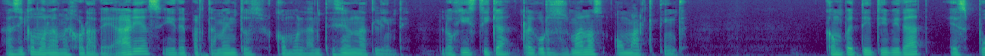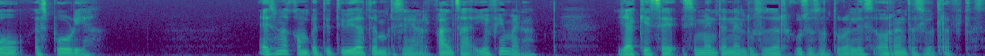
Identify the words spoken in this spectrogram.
así como la mejora de áreas y departamentos como la atención al logística, recursos humanos o marketing. Competitividad espuria. Es una competitividad empresarial falsa y efímera, ya que se cimenta en el uso de recursos naturales o rentas geográficas,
